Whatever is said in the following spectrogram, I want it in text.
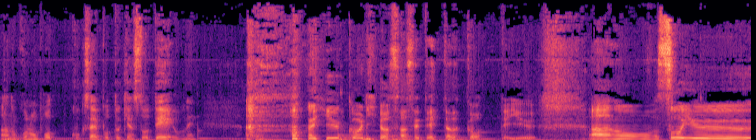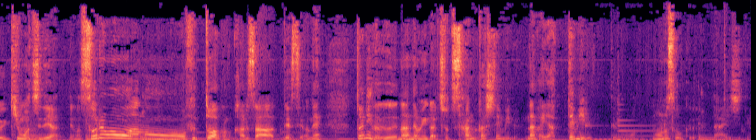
あの、この国際ポッドキャストデーをね、有効利用させていただこうっていう、あの、そういう気持ちでやってます。それも、あの、フットワークの軽さですよね。とにかく何でもいいからちょっと参加してみる。なんかやってみるっていうのも、ものすごく大事で。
